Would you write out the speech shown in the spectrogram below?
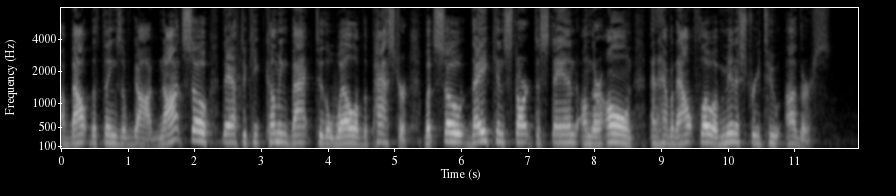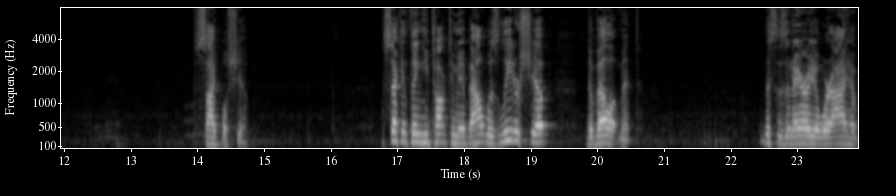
about the things of God. Not so they have to keep coming back to the well of the pastor, but so they can start to stand on their own and have an outflow of ministry to others. Discipleship. Second thing he talked to me about was leadership development. This is an area where I have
